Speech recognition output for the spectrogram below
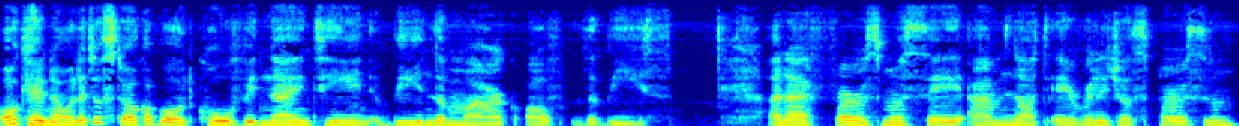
Okay, now let us talk about COVID 19 being the mark of the beast. And I first must say I'm not a religious person.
